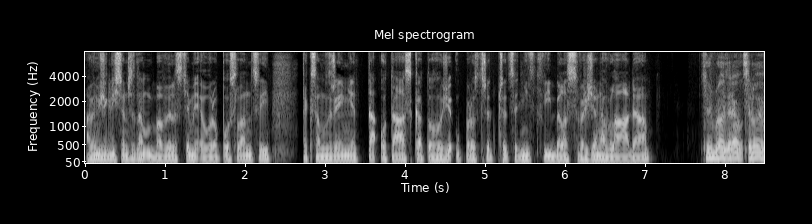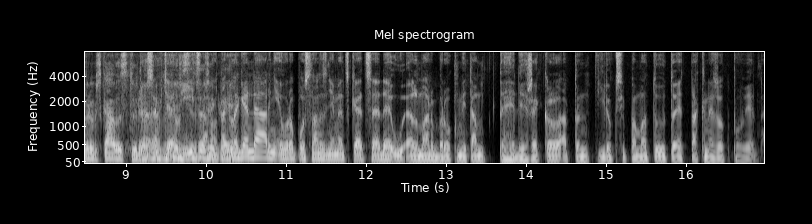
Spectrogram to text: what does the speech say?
A vím, že když jsem se tam bavil s těmi europoslanci, tak samozřejmě ta otázka toho, že uprostřed předsednictví byla svržena vláda, Což byla teda celoevropská ostuda. to jsem chtěl říct, ano, tak legendární europoslanec německé CDU Elmar Brock mi tam tehdy řekl, a ten výrok si pamatuju, to je tak nezodpovědné.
